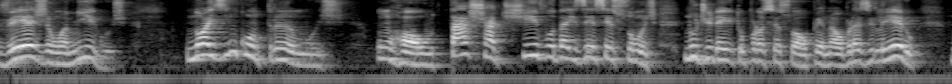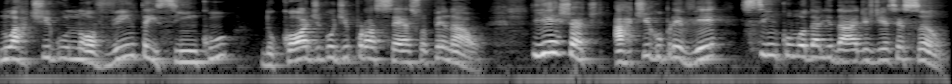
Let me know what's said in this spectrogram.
Vejam, amigos, nós encontramos um rol taxativo das exceções no direito processual penal brasileiro no artigo 95 do Código de Processo Penal. E este artigo prevê cinco modalidades de exceção:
